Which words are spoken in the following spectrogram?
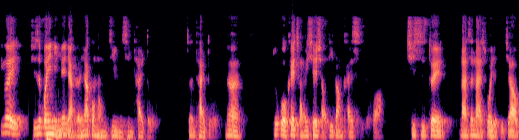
因为其实婚姻里面两个人要共同经营的事情太多。真的太多。那如果可以从一些小地方开始的话，其实对男生来说也比较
